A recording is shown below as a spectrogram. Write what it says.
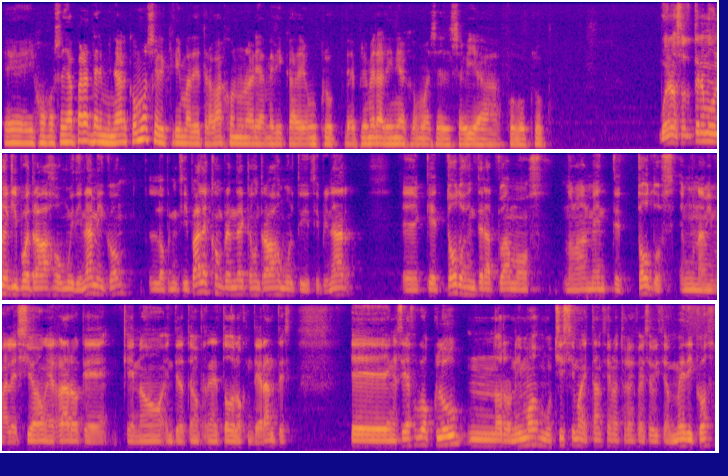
Eh, y Juan José, ya para terminar, ¿cómo es el clima de trabajo en un área médica de un club de primera línea como es el Sevilla Fútbol Club? Bueno, nosotros tenemos un equipo de trabajo muy dinámico. Lo principal es comprender que es un trabajo multidisciplinar, eh, que todos interactuamos normalmente, todos en una misma lesión. Es raro que, que no interactuemos todos los integrantes. Eh, en el Sevilla Fútbol Club mm, nos reunimos muchísimo a distancia nuestros jefes de servicios médicos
